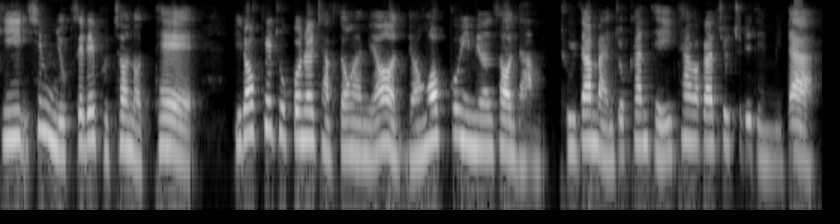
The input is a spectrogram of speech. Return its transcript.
B16셀에 붙여넣되 이렇게 조건을 작성하면 영업부이면서 남, 둘 다 만족한 데이터가 추출이 됩니다.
